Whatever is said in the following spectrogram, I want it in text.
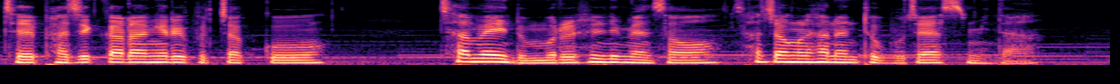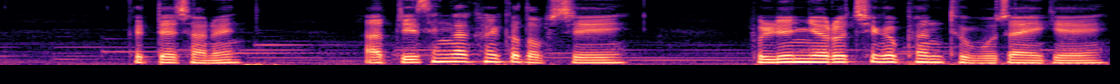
제 바지가랑이를 붙잡고 참회의 눈물을 흘리면서 사정을 하는 두 모자였습니다. 그때 저는 앞뒤 생각할 것 없이 불륜녀로 취급한 두 모자에게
